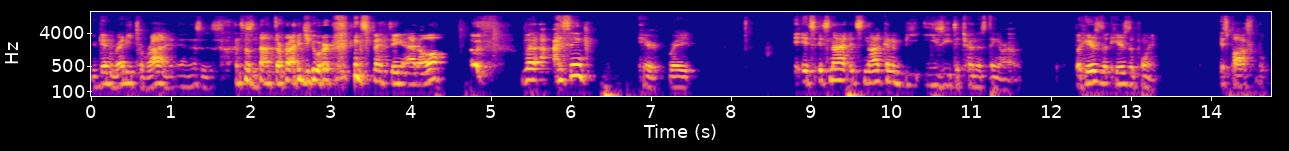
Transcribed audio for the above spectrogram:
you're getting ready to ride, and this is this is not the ride you were expecting at all. But I think here, right, it's it's not it's not going to be easy to turn this thing around. But here's the here's the point it's possible.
